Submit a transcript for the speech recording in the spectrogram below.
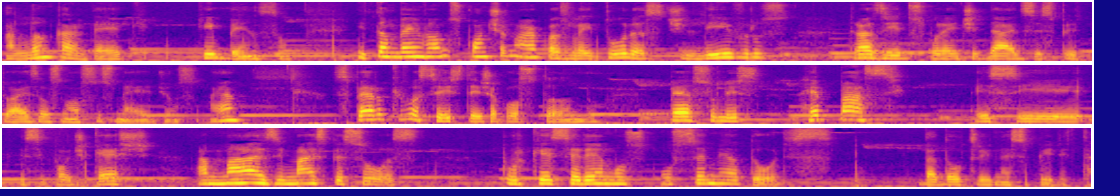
Allan Kardec, que bênção! E também vamos continuar com as leituras de livros trazidos por entidades espirituais aos nossos médiums. Né? Espero que você esteja gostando. Peço-lhes repasse esse, esse podcast a mais e mais pessoas porque seremos os semeadores da doutrina espírita.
